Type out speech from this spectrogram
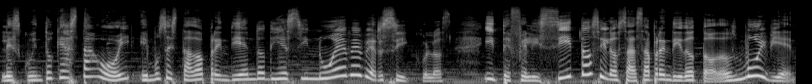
Les cuento que hasta hoy hemos estado aprendiendo 19 versículos y te felicito si los has aprendido todos muy bien.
